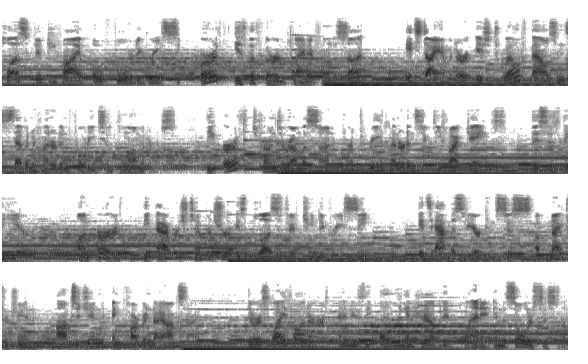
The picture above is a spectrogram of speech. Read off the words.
plus 5504 degrees C. Earth is the third planet from the Sun. Its diameter is 12,742 kilometers. The Earth turns around the Sun for 365 days. This is the year. On Earth, the average temperature is plus 15 degrees C. Its atmosphere consists of nitrogen, oxygen, and carbon dioxide. There is life on Earth and it is the only inhabited planet in the solar system.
